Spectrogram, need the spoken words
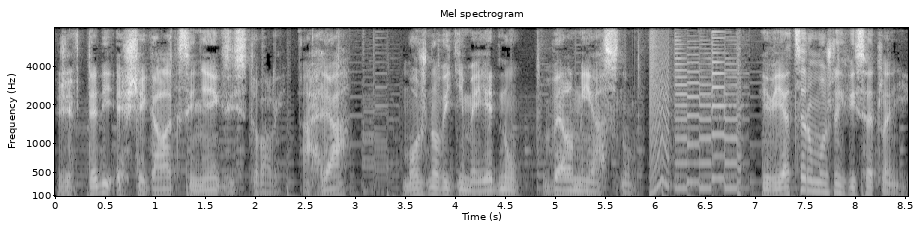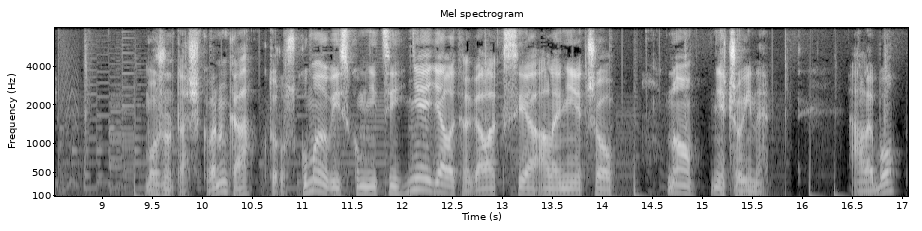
že vtedy ešte galaxie neexistovali. A hľa, možno vidíme jednu veľmi jasnú. Je viacero možných vysvetlení. Možno tá škvrnka, ktorú skúmajú výskumníci, nie je ďaleká galaxia, ale niečo, no, niečo iné. Alebo,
